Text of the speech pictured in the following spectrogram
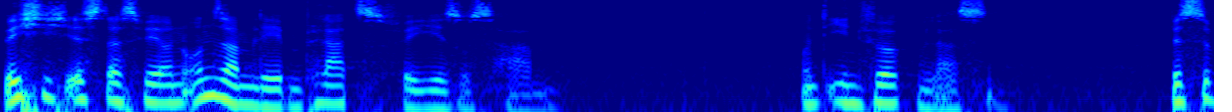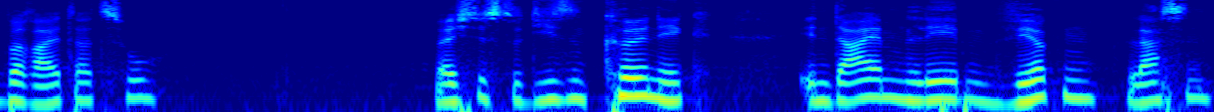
Wichtig ist, dass wir in unserem Leben Platz für Jesus haben und ihn wirken lassen. Bist du bereit dazu? Möchtest du diesen König in deinem Leben wirken lassen?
